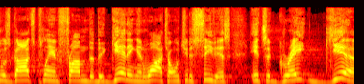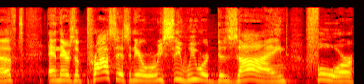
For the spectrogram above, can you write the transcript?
was God's plan from the beginning. And watch, I want you to see this. It's a great gift, and there's a process in here where we see we were designed for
